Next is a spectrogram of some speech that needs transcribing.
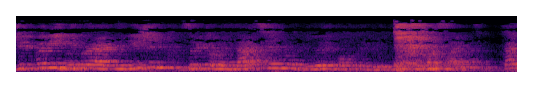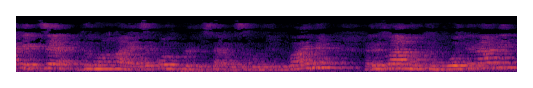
відповідні проекти рішень з рекомендаціями були оприлюднені на сайті. Так як це вимагає закон про місцеве самоврядування, регламент роботи ради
